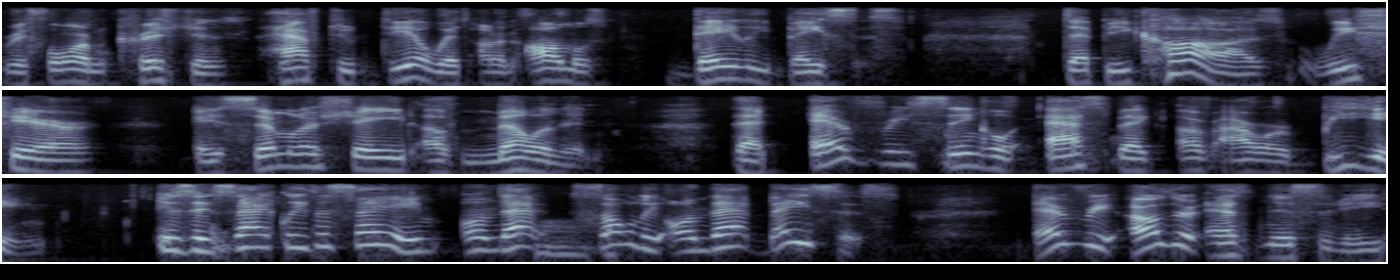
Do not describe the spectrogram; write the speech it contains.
reformed Christians, have to deal with on an almost daily basis. That because we share a similar shade of melanin, that every single aspect of our being is exactly the same on that mm. solely on that basis. Every other ethnicity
